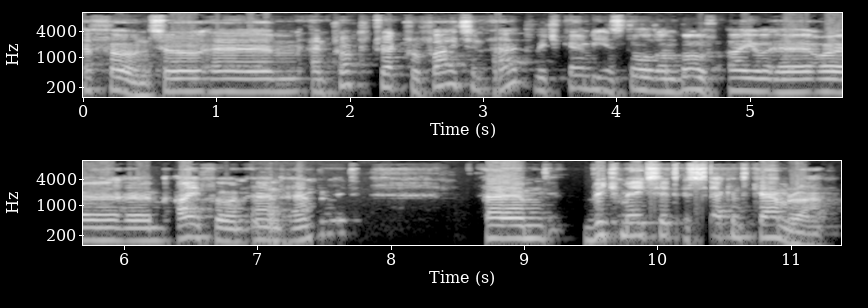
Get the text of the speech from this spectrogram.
a phone. So um, and ProctorTrack provides an app which can be installed on both iO- uh, or um, iPhone and Android, um, which makes it a second camera.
